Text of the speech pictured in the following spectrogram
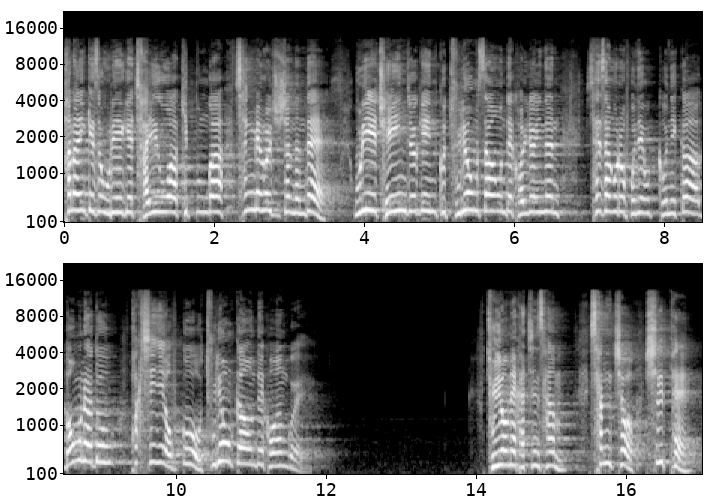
하나님께서 우리에게 자유와 기쁨과 생명을 주셨는데 우리의 죄인적인 그 두려움 가운데 걸려 있는 세상으로 보니까 너무나도 확신이 없고 두려움 가운데 거한 거예요. 두려움에 갇힌 삶, 상처, 실패.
